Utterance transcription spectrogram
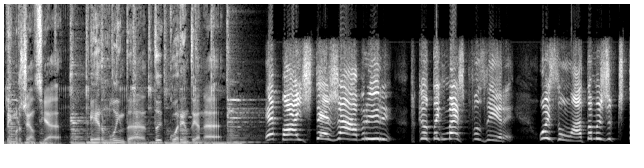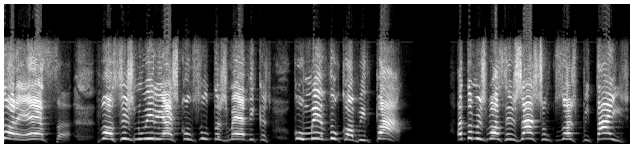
de emergência. Ermelinda de quarentena. Epá, isto é já a abrir, porque eu tenho mais que fazer. Ouçam lá, então, mas que história é essa? Vocês não irem às consultas médicas com medo do Covid, pá! Então, mas vocês acham que os hospitais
